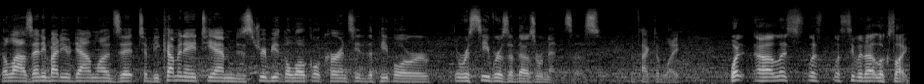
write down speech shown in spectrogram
that allows anybody who downloads it to become an ATM and distribute the local currency to the people who are the receivers of those remittances, effectively. What? Uh, let's let's let's see what that looks like.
